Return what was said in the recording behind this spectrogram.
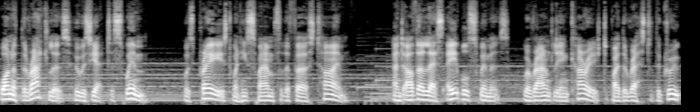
One of the rattlers, who was yet to swim, was praised when he swam for the first time, and other less able swimmers were roundly encouraged by the rest of the group.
